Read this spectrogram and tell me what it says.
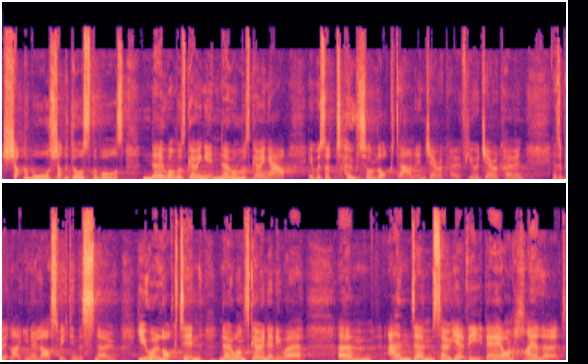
shut the walls, shut the doors to the walls. No one was going in, no one was going out. It was a total lockdown in Jericho. If you were Jerichoan, it's a bit like you know last week in the snow. You were locked in, no one's going anywhere. Um, and um, so yeah, the, they're on high alert.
